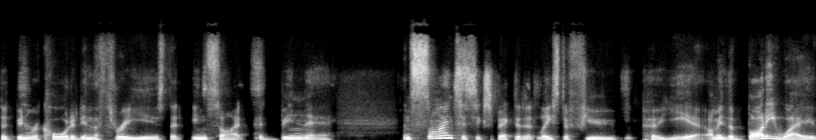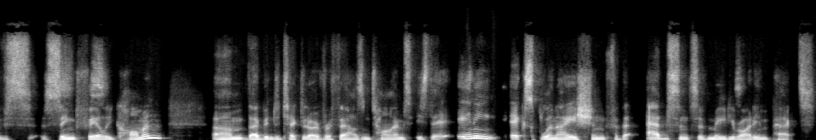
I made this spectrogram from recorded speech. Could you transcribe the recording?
that had been recorded in the three years that InSight had been there. And scientists expected at least a few per year. I mean, the body waves seem fairly common. Um, they've been detected over a thousand times. Is there any explanation for the absence of meteorite impacts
